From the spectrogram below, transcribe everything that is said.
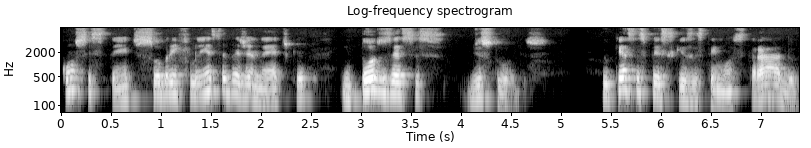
consistente sobre a influência da genética em todos esses distúrbios. o que essas pesquisas têm mostrado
